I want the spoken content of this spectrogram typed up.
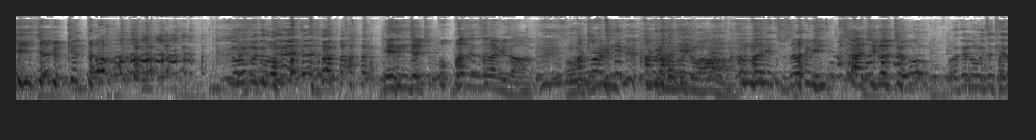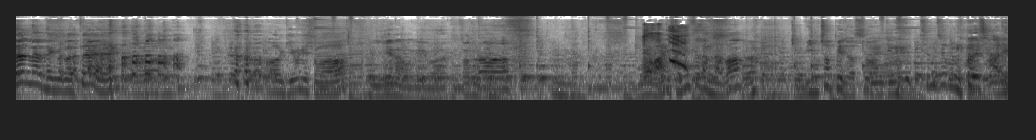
진짜 좋겠다. 너무 부드럽네 얘는 진짜 축복받은 사람이다. 어, 한 마리, 기분이, 너무 마리, 좋아. 한 마리 두 사람이 다 지어줘. 어, 내가 무슨 대단한 사람 된것 같아. 어, 어, 기분이 좋아. 이게 나오네 와 써도 어, 내가 많이 재밌어졌나봐? 돼 민첩해졌어. 지금 틈새 공략을 잘해.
